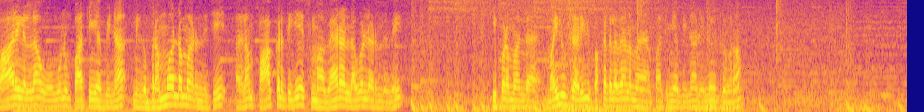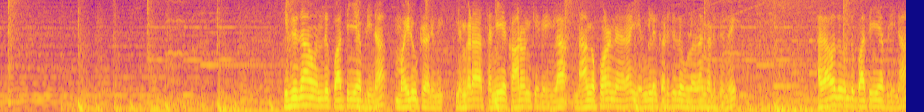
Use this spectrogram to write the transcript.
பாறைகள்லாம் ஒவ்வொன்றும் பார்த்தீங்க அப்படின்னா மிக பிரம்மாண்டமாக இருந்துச்சு. அதெல்லாம் பார்க்குறதுக்கே சும்மா வேறு லெவலில் இருந்தது. இப்போ நம்ம அந்த மயிலூற்று அருவி பக்கத்தில் தான் நம்ம பார்த்தீங்க அப்படின்னா நின்றுட்டு இருக்கிறோம். இதுதான் வந்து பார்த்தீங்க அப்படின்னா மயிலூற்று அருவி. எங்கடா தண்ணியை காணோன்னு கேட்குறீங்களா நாங்கள் போன நேரம் எங்களுக்கு கிடச்சது இவ்வளோ தான் கிடச்சிது. அதாவது வந்து பார்த்தீங்க அப்படின்னா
